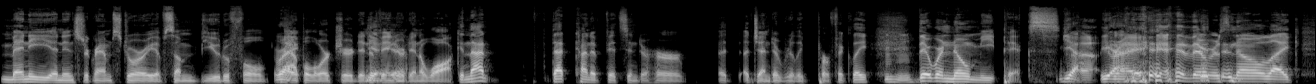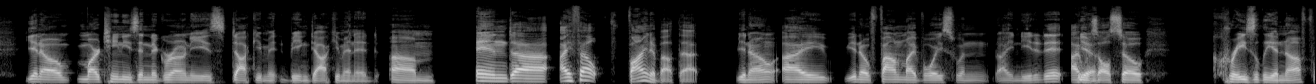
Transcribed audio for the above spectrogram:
many an Instagram story of some beautiful Right. apple orchard in Yeah, a vineyard yeah. in a walk, and that that kind of fits into her agenda really perfectly. hmm There were no meat picks. Yeah, Uh, yeah. right. there was no like you know martinis and Negronis document being documented. Um, and uh, I felt fine about that. You know, I you know found my voice when I needed it. I was also crazily enough.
